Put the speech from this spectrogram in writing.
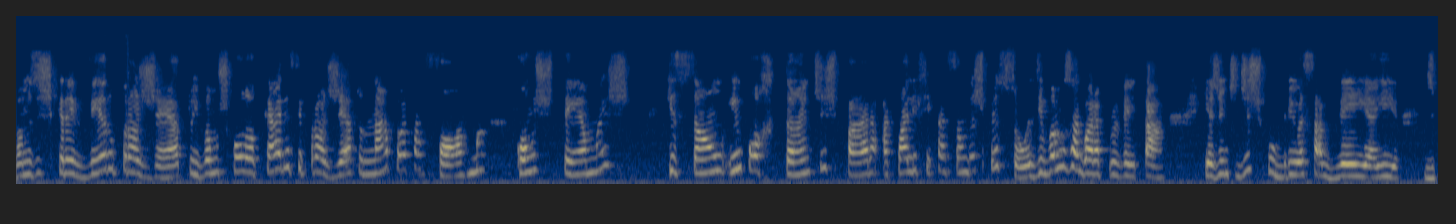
vamos escrever o projeto e vamos colocar esse projeto na plataforma com os temas que são importantes para a qualificação das pessoas. E vamos agora aproveitar que a gente descobriu essa veia aí de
